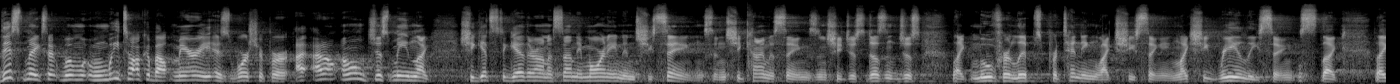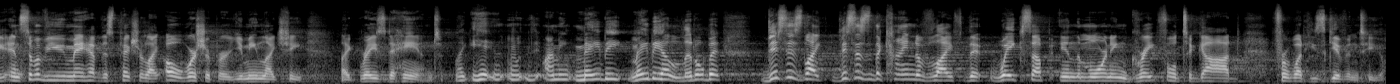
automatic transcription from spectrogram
this makes it, when, when we talk about Mary as worshiper, I, I, don't, I don't just mean like she gets together on a Sunday morning and she sings and she kind of sings and she just doesn't just like move her lips pretending like she's singing, like she really sings. Like, like, and some of you may have this picture like, oh, worshiper, you mean like she like raised a hand. Like, I mean, maybe, maybe a little bit. This is like, this is the kind of life that wakes up in the morning grateful to God for what he's given to you.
